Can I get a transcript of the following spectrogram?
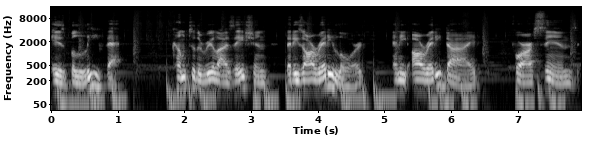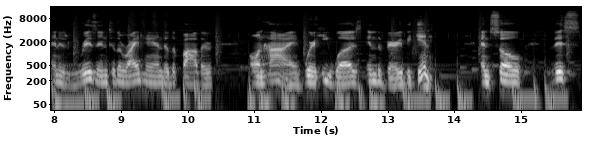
is believe that, come to the realization that he's already Lord and he already died for our sins and is risen to the right hand of the Father on high, where he was in the very beginning. And so, this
